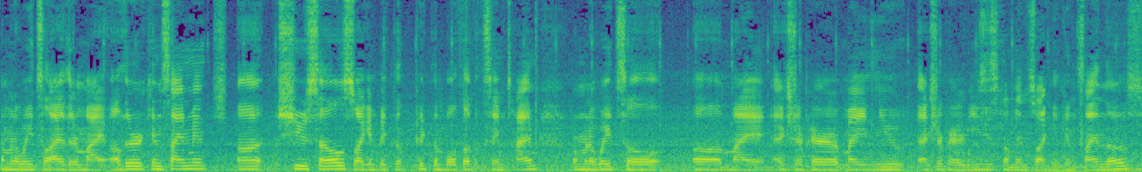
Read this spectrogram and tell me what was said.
I'm gonna wait till either my other consignment uh, shoe sells so I can pick them pick them both up at the same time, or I'm gonna wait till uh, my extra pair my new extra pair of Yeezys come in so I can consign those.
